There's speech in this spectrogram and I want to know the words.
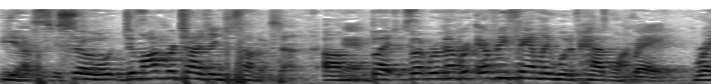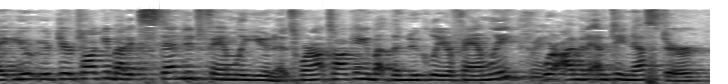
Yes. So democratizing to some extent, um, Okay. but but remember, every family would have had one. Right. Right. You're, you're- you're talking about extended family units. We're not talking about the nuclear family, Right. where I'm an empty nester.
